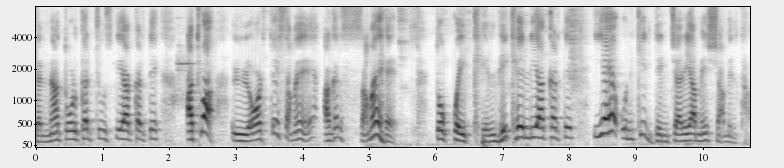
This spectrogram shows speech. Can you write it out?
गन्ना तोड़कर चूस लिया करते अथवा लौटते समय अगर समय है तो कोई खेल भी खेल लिया करते। यह उनकी दिनचर्या में शामिल था।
